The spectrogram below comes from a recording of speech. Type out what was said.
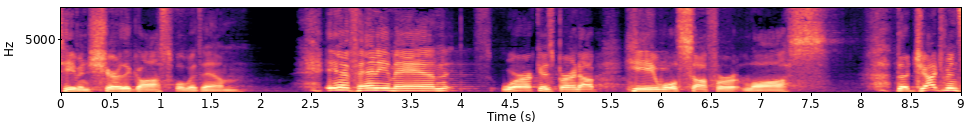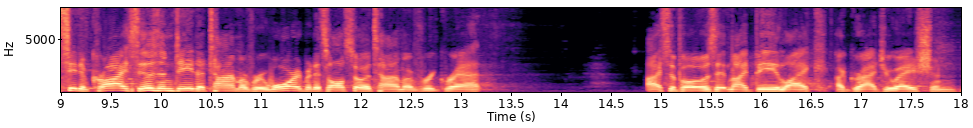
to even share the gospel with them. If any man's work is burned up, he will suffer loss. The judgment seat of Christ is indeed a time of reward, but it's also a time of regret. I suppose it might be like a graduation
